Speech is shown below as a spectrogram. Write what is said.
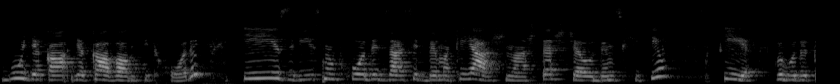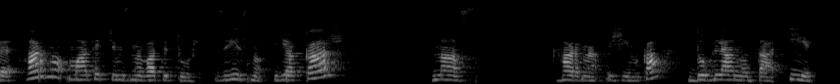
будь-яка, яка вам підходить. І, звісно, входить засіб демакіяж, наш теж ще один з хітів. І ви будете гарно мати чим змивати туш. Звісно, яка ж в нас гарна жінка, доглянута і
